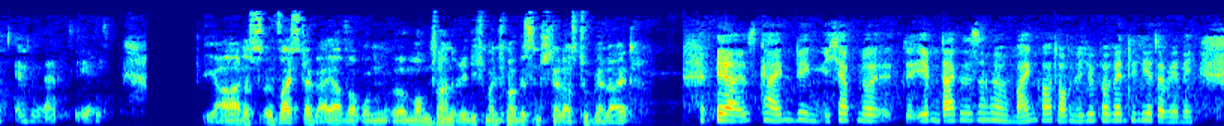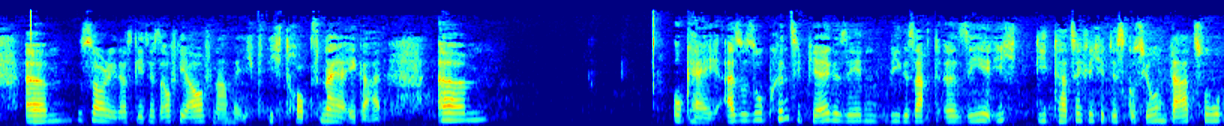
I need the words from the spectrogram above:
wenn du erzählst. Ja, das weiß der Geier, warum. Äh, momentan rede ich manchmal ein bisschen schneller. Es tut mir leid. Ja, ist kein Ding. Ich habe nur eben da gesessen, mein Gott, hoffentlich überventiliert er mir nicht. Ähm, sorry, das geht jetzt auf die Aufnahme. Ich, ich tropf, naja, egal. Ähm, okay, also so prinzipiell gesehen, wie gesagt, äh, sehe ich die tatsächliche Diskussion dazu,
